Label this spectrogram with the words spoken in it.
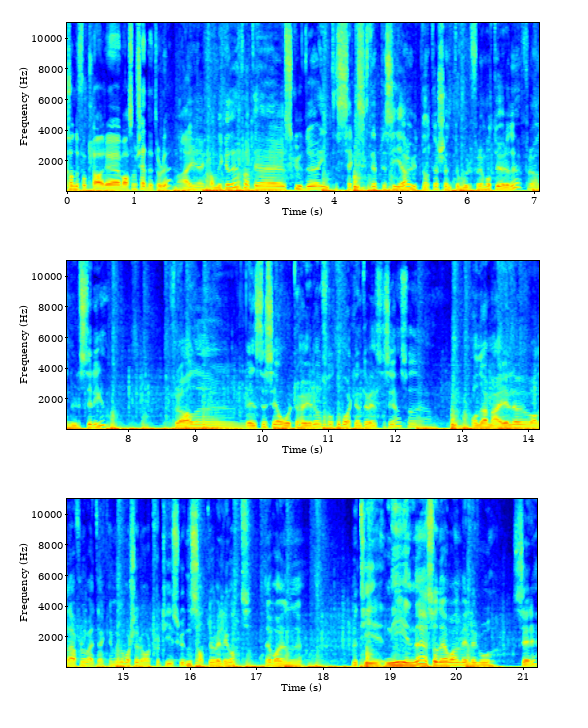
Kan du forklare hva som skjedde, tror du? Nei, jeg kan ikke det. For at jeg skrudde inntil seks knep til sida uten at jeg skjønte hvorfor jeg måtte gjøre det. Fra nullstillingen. Fra venstresida over til høyre, og så tilbake igjen til venstresida. Så om det er meg eller hva det er for noe, veit jeg ikke. Men det var så rart, for tiskudden satt jo veldig godt. Det var jo en med ti, ni inne, så det var en veldig god serie.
